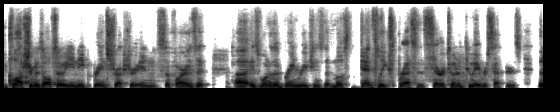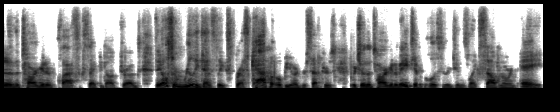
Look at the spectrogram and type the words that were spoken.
the claustrum is also a unique brain structure in so far as it uh, is one of the brain regions that most densely expresses serotonin 2A receptors that are the target of classic psychedelic drugs. They also really densely express kappa opioid receptors, which are the target of atypical hallucinogens like salvinorin A.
